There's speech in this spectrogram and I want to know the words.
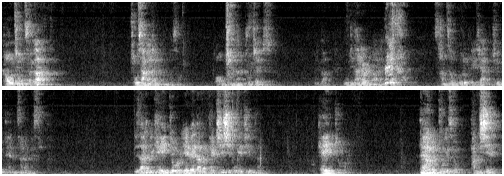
가오초 목사가 조상을 잘 만나서 엄청난 부자였어요. 그러니까 우리나라로 말하면 삼성그룹 회장 중 되는 사람이었습니다. 이 사람이 개인적으로 예배당을 175개 지은 사람. 개인적으로. 대학을 세우고 당시에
